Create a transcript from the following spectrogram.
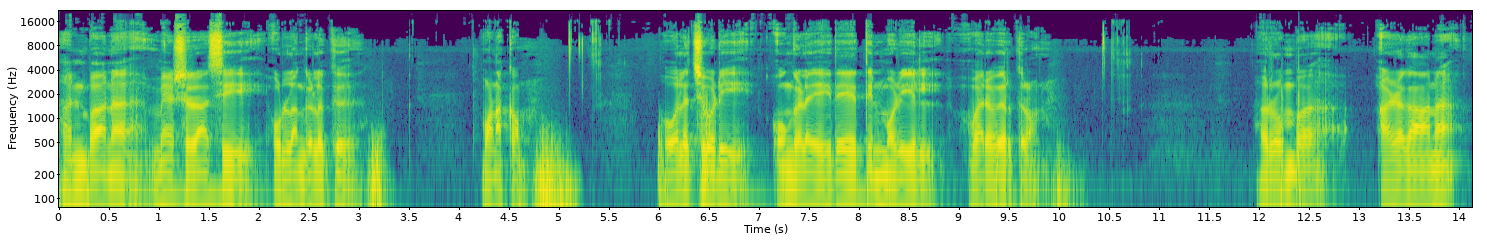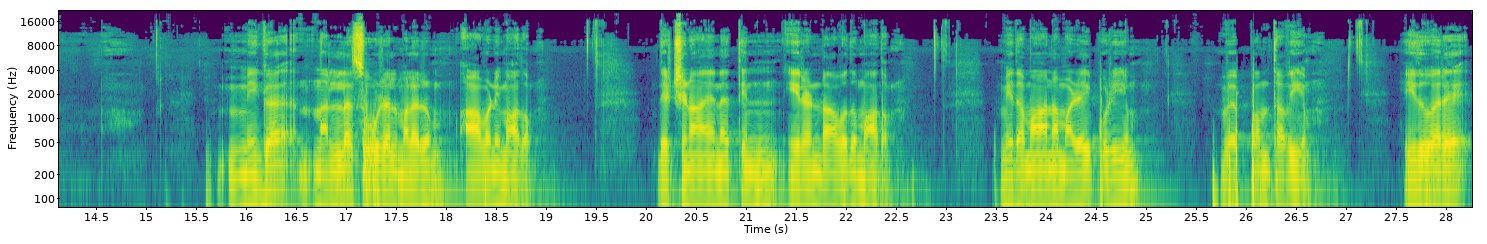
அன்பான மேஷராசி உள்ளங்களுக்கு வணக்கம். ஓலச்சுவடி உங்களை இதயத்தின் மொழியில் வரவேற்கிறோம். ரொம்ப அழகான மிக நல்ல சூழல் மலரும் ஆவணி மாதம். தட்சிணாயனத்தின் இரண்டாவது மாதம். மிதமான மழை பொழியும் வெப்பம் தவியும். இதுவரை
